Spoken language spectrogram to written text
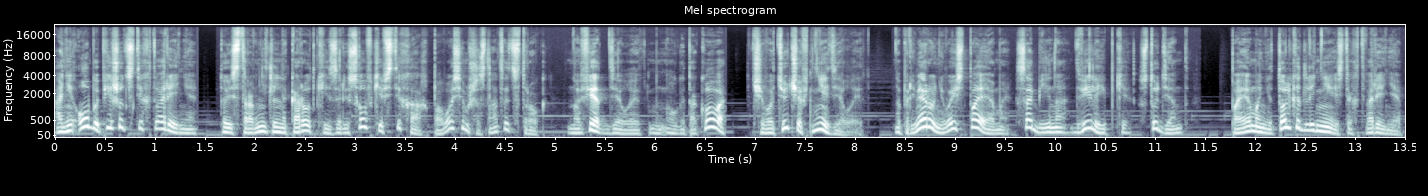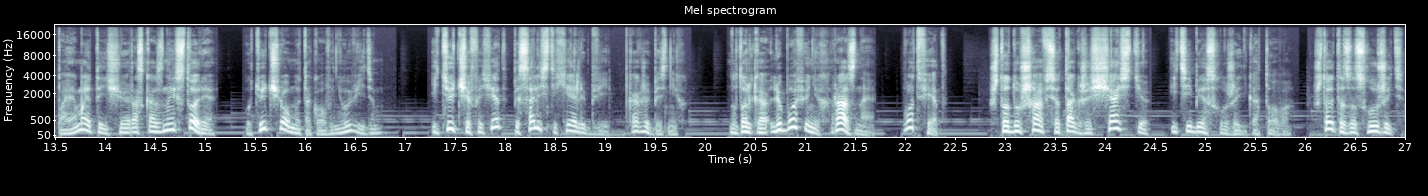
Они оба пишут стихотворения, то есть сравнительно короткие зарисовки в стихах по 8-16 строк. Но Фет делает много такого, чего Тютчев не делает. Например, у него есть поэмы «Сабина», «Две липки», «Студент». Поэма не только длиннее стихотворения, поэма — это еще и рассказанная история. У Тютчева мы такого не увидим. И Тютчев и Фет писали стихи о любви. Как же без них? Но только любовь у них разная. Вот Фет. Что душа все так же счастью и тебе служить готова. Что это за служить?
